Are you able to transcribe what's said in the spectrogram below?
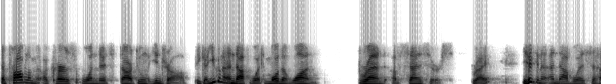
The problem occurs when they start doing interop because you're going to end up with more than one brand of sensors, right? You're going to end up with uh,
